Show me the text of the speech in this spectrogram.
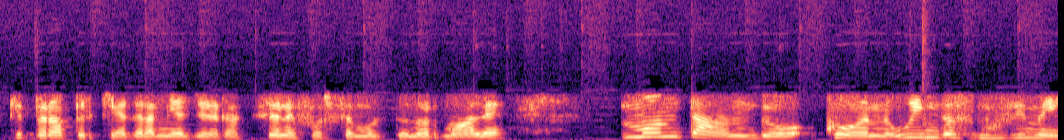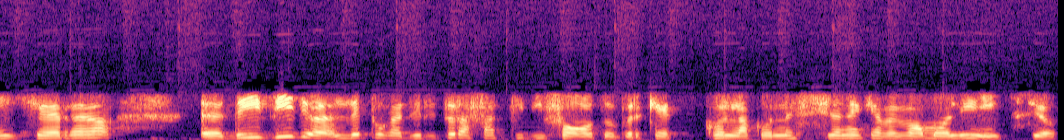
che però per chi è della mia generazione forse è molto normale montando con Windows Movie Maker eh, dei video all'epoca addirittura fatti di foto perché con la connessione che avevamo all'inizio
